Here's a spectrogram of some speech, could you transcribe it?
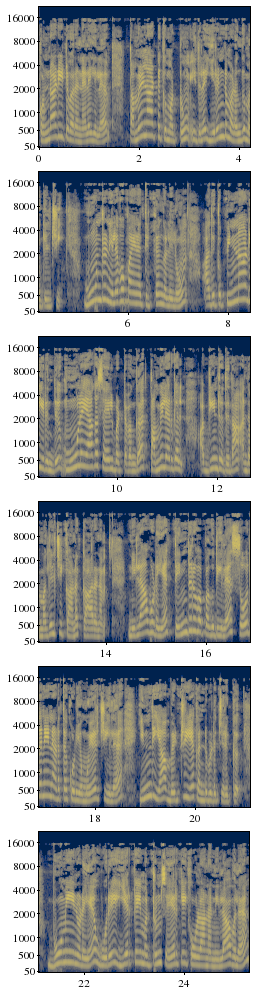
கொண்டாடிட்டு வர நிலையில் தமிழ்நாட்டுக்கு மட்டும் இதில் இரண்டு மடங்கு மகிழ்ச்சி. மூன்று நிலவு பயண திட்டங்களிலும் அதுக்கு பின்னாடி இருந்து மூளையாக செயல்பட்டவங்க தமிழர்கள் அப்படின்றது தான் அந்த மகிழ்ச்சிக்கான காரணம். நிலாவுடைய தென்துருவ பகுதியில் சோதனை நடத்தக்கூடிய முயற்சியில் இந்தியா வெற்றியை கண்டுபிடிச்சிருக்கு. பூமியினுடைய ஒரே இயற்கை மற்றும் செயற்கைக்கோளான நிலாவில்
